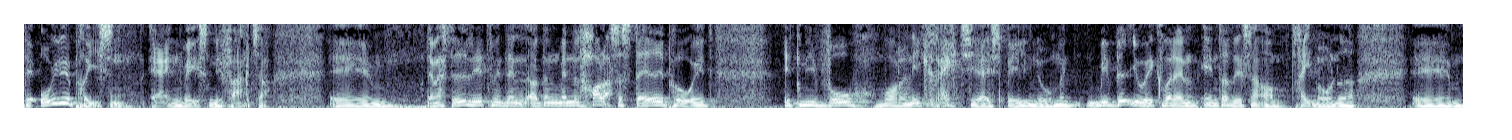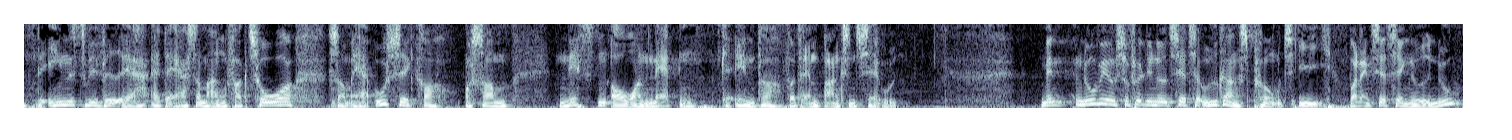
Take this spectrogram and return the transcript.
Det olieprisen er en væsentlig faktor. Øhm, den er steget lidt, men den, og den, men den holder sig stadig på et, et niveau, hvor den ikke rigtig er i spil endnu. Men vi ved jo ikke, hvordan ændrer det sig om tre måneder. Øh, Det eneste vi ved er, at der er så mange faktorer, som er usikre, og som næsten over natten kan ændre, hvordan branchen ser ud. Men nu er vi jo selvfølgelig nødt til at tage udgangspunkt i, hvordan ser tingene ud nu?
